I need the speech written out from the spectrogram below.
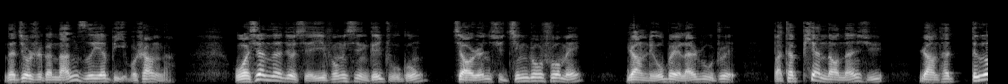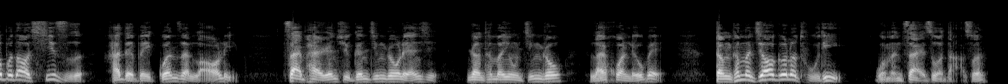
那就是个男子也比不上啊！我现在就写一封信给主公。”叫人去荆州说媒，让刘备来入赘，把他骗到南徐，让他得不到妻子，还得被关在牢里。再派人去跟荆州联系，让他们用荆州来换刘备。等他们交割了土地，我们再做打算。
